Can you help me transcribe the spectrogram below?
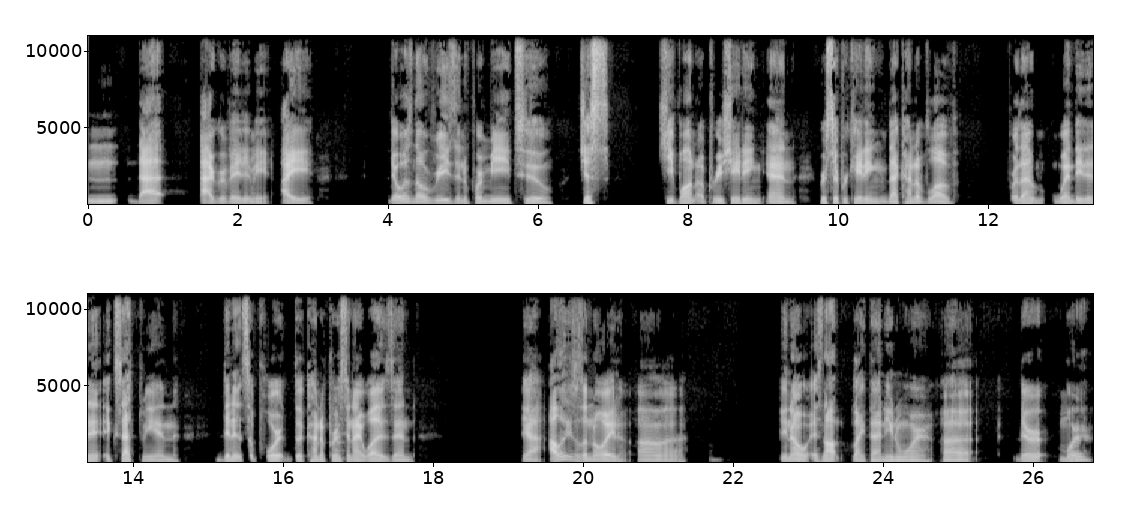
n- that aggravated me. I there was no reason for me to just keep on appreciating and reciprocating that kind of love for them when they didn't accept me and didn't support the kind of person I was and yeah, I was just annoyed. Uh you know, it's not like that anymore. Uh they're more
